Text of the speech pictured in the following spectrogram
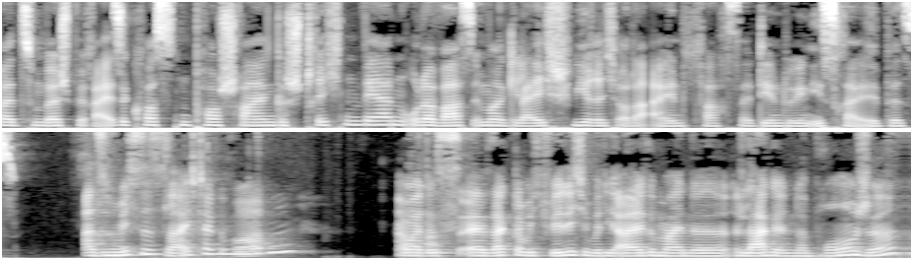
weil zum Beispiel Reisekostenpauschalen gestrichen werden? Oder war es immer gleich schwierig oder einfach, seitdem du in Israel bist? Also für mich ist es leichter geworden. Aber das äh, sagt, glaube ich, wenig über die allgemeine Lage in der Branche.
